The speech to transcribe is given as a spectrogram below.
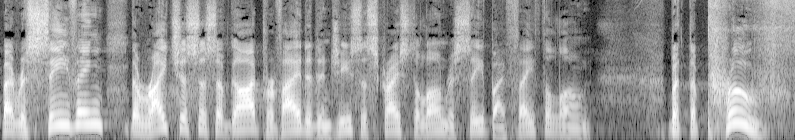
by receiving the righteousness of God provided in Jesus Christ alone, received by faith alone. But the proof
